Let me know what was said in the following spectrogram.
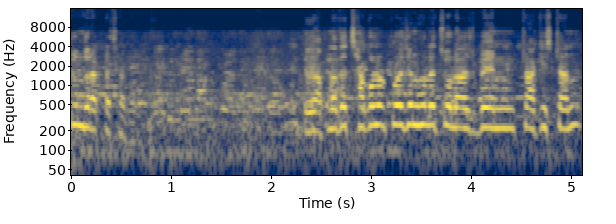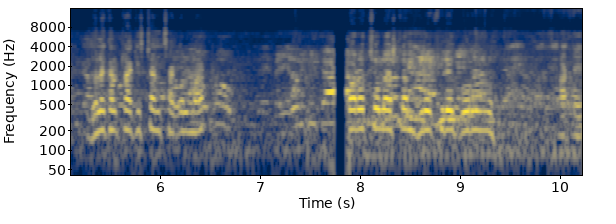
সুন্দর একটা ছাগল। তো আপনাদের ছাগলের প্রয়োজন হলে চলে আসবেন truck stand Dholaikhal truck stand ছাগল মাঠ। পরে চলে আসলাম ঘুরে ফিরে গরুর হাটে।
